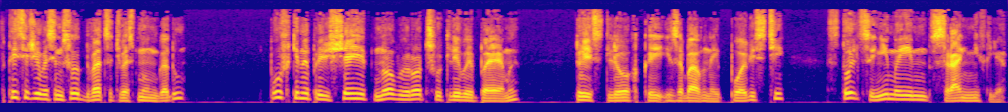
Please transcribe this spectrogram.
В 1828 году Пушкин оповещает новый род шутливой поэмы, то есть легкой и забавной повести, столь ценимой им с ранних лет.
